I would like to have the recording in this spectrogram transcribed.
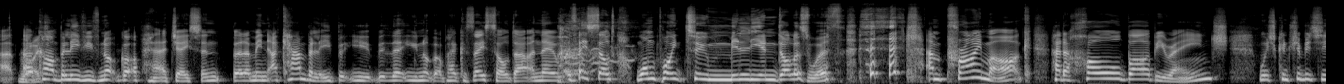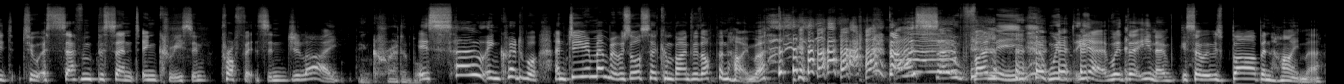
I, I can't believe you've not got a pair, Jason. But I mean, I can believe, but you but that you've not got a pair because they sold out, and they they sold 1.2 million dollars worth. and Primark had a whole Barbie range, which contributed to a seven percent increase in profits in July. Incredible. It's so incredible. And do you remember it was also combined with Oppenheimer? that was so funny. With yeah, with the you know, so it was Barbenheimer,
